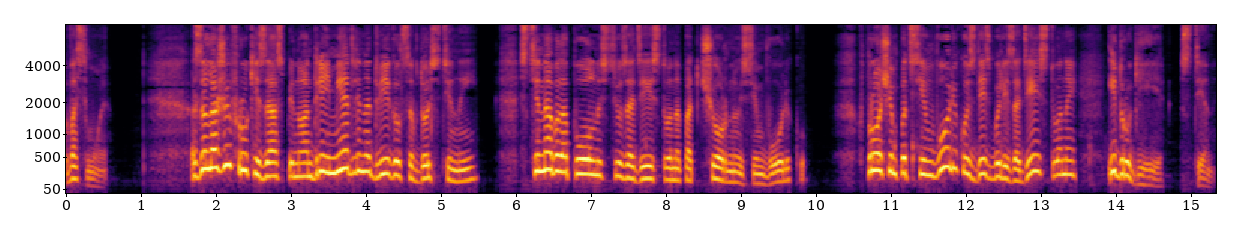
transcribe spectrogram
Восьмое. Заложив руки за спину, Андрей медленно двигался вдоль стены. Стена была полностью задействована под черную символику. Впрочем, под символику здесь были задействованы и другие стены.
